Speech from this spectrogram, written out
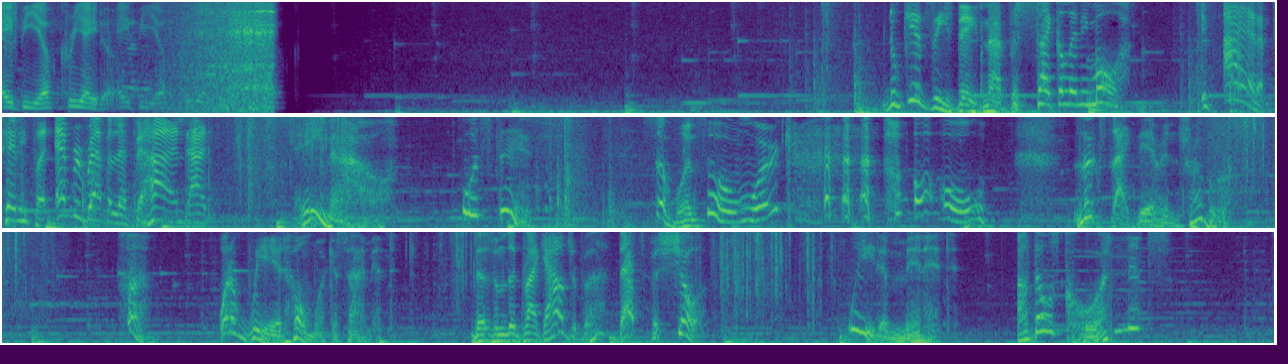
ABF Creative. ABF Creative. Do kids these days not recycle anymore? If I had a penny for every wrapper left behind, I'd. Hey now. What's this? Someone's homework? uh oh. Looks like they're in trouble. Huh. What a weird homework assignment. Doesn't look like algebra, that's for sure. Wait a minute. Are those coordinates?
